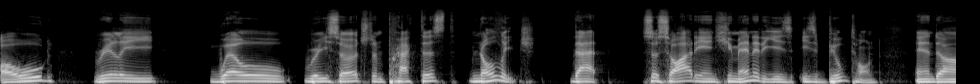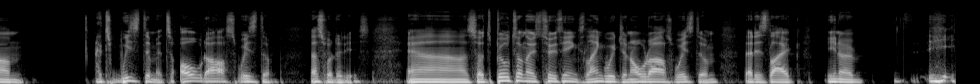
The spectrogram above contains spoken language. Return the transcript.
old, really well researched and practiced knowledge that society and humanity is is built on, and um, it's wisdom. It's old ass wisdom. That's what it is. Uh, so it's built on those two things: language and old ass wisdom. That is like you know he,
